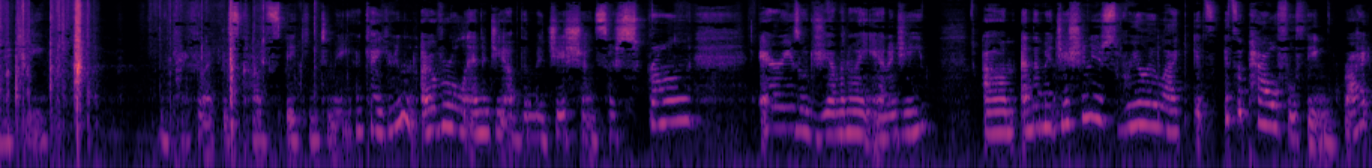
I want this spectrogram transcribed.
energy. Okay, I feel like this card's speaking to me. Okay, you're in an overall energy of the Magician. So strong Aries or Gemini energy. Um, and the Magician is really like, it's, it's a powerful thing, right?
